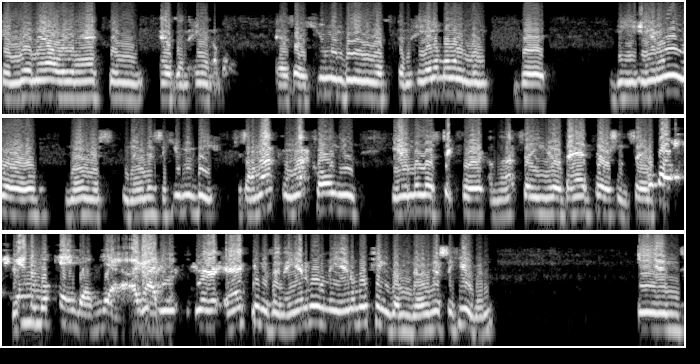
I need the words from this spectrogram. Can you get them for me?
and you're now reacting as an animal, as a human being that's an animal in the, the the animal world known as known as a human being. Because I'm not I'm not calling you animalistic for it. I'm not saying you're a bad person. Saying animal kingdom. Yeah, I got you're, you. You're acting as an animal in the animal kingdom known as a human, and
